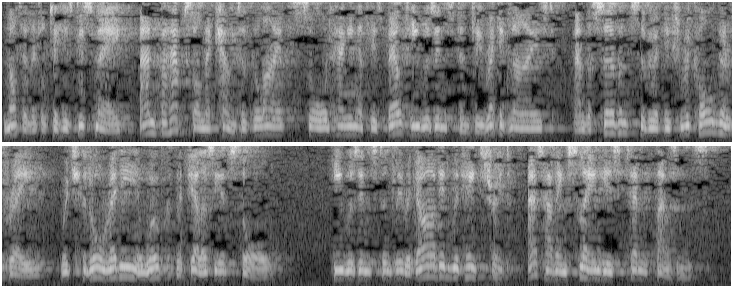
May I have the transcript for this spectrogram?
Not a little to his dismay, and perhaps on account of Goliath's sword hanging at his belt he was instantly recognized, and the servants of Achish recalled the refrain, which had already awoke the jealousy of Saul. He was instantly regarded with hatred, as having slain his ten thousands.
